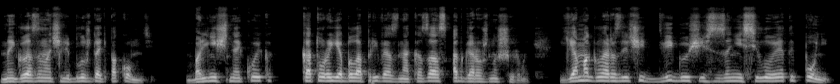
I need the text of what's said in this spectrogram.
Мои глаза начали блуждать по комнате. Больничная койка, к которой я была привязана, оказалась отгорожена ширмой. Я могла различить двигающиеся за ней силуэты пони.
